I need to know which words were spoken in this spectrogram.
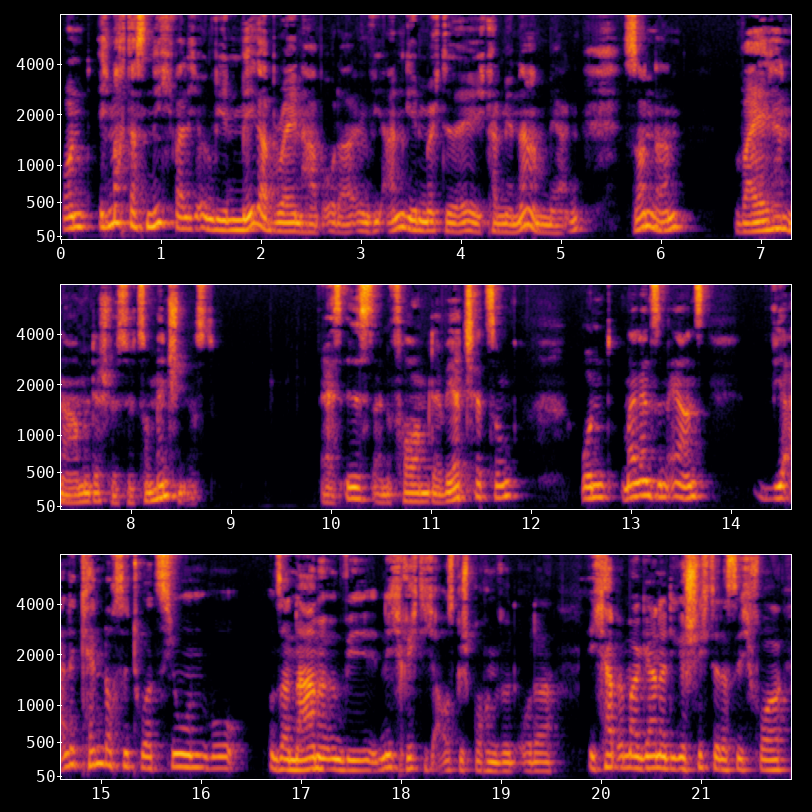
Und ich mache das nicht, weil ich irgendwie ein Megabrain habe oder irgendwie angeben möchte, hey, ich kann mir Namen merken, sondern weil der Name der Schlüssel zum Menschen ist. Es ist eine Form der Wertschätzung und mal ganz im Ernst, wir alle kennen doch Situationen, wo unser Name irgendwie nicht richtig ausgesprochen wird oder ich habe immer gerne die Geschichte, dass ich vor,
